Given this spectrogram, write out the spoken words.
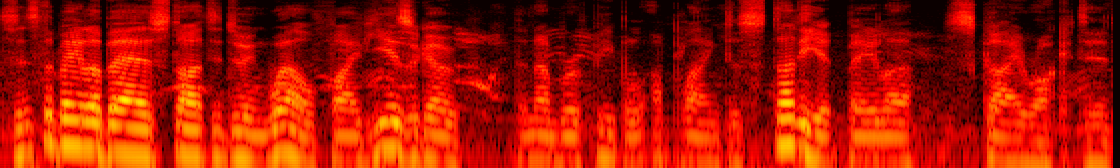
Since the Baylor Bears started doing well five years ago, the number of people applying to study at Baylor skyrocketed.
